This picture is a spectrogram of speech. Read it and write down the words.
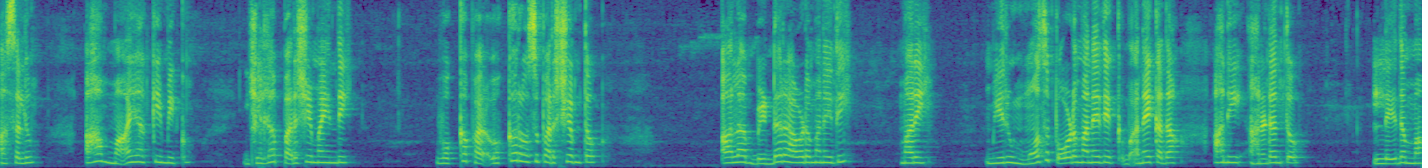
అసలు ఆ మాయాకి మీకు ఎలా పరిచయం అయింది ఒక్క ప ఒక్కరోజు పరిచయంతో అలా బిడ్డ రావడం అనేది మరి మీరు మోసపోవడం అనేది అనే కదా అని అనడంతో లేదమ్మా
